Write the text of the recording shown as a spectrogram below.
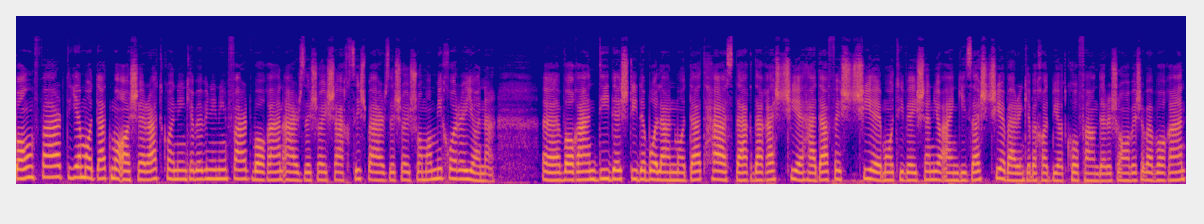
با اون فرد یه مدت معاشرت کنین که ببینین این فرد واقعا ارزش های شخصیش به ارزش های شما می‌خوره یا نه. واقعا دیدش دید بلند مدت هست. دغدغش چیه؟ هدفش چیه؟ motivation یا انگیزش چیه برای اینکه بخواد بیاد co-founder شما بشه؟ و واقعا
